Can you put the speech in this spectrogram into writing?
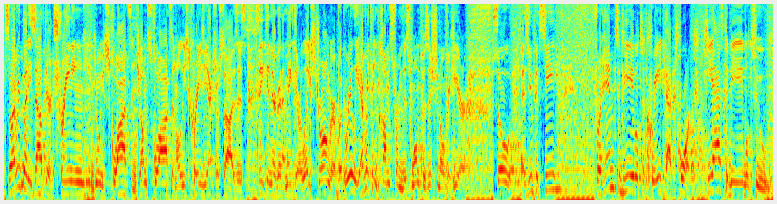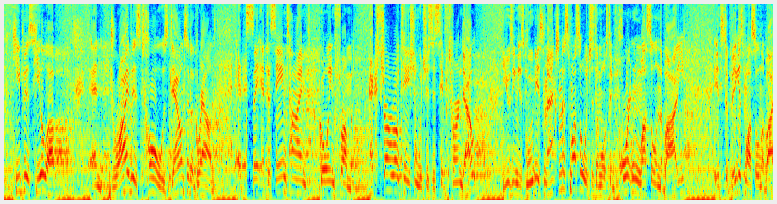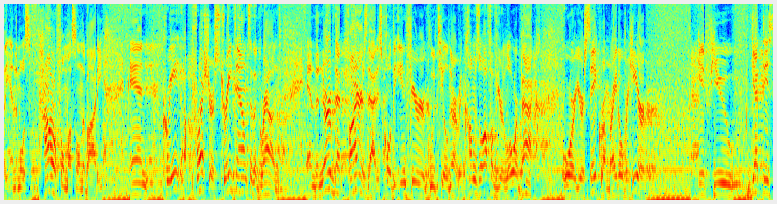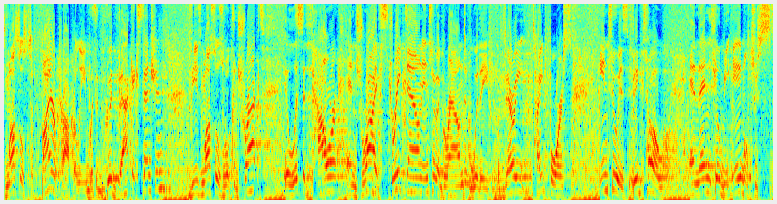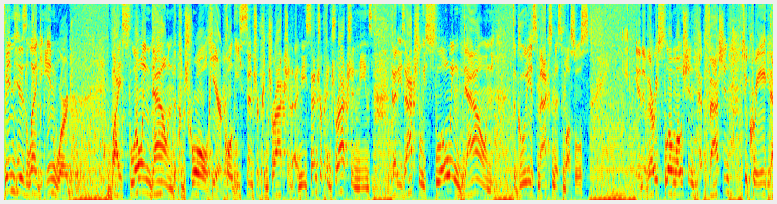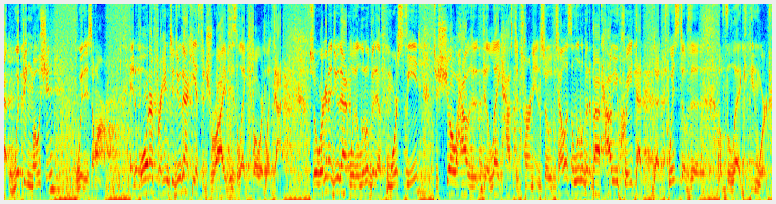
So everybody's out there training, doing squats and jump squats and all these crazy exercises, thinking they're gonna make their legs stronger, but really everything comes from this one position over here. So as you could see, for him to be able to create that torque, he has to be able to keep his heel up and drive his toes down to the ground at, at the same time going from external rotation, which is his hip turned out, using his gluteus maximus muscle, which is the most important muscle in the body. It's the biggest muscle in the body and the most powerful muscle in the body, and create a pressure straight down to the ground. And the nerve that fires that is called the inferior gluteal nerve. It comes off of your lower back or your sacrum right over here if you get these muscles to fire properly with a good back extension, these muscles will contract, elicit power, and drive straight down into the ground with a very tight force into his big toe, and then he'll be able to spin his leg inward by slowing down the control here called eccentric contraction. An eccentric contraction means that he's actually slowing down the gluteus maximus muscles in a very slow motion fashion to create that whipping motion with his arm. In order for him to do that, he has to drive his leg forward like that. So we're going to do that with a little bit of more speed to show how the, the leg has to turn in. So tell us a little bit about how you create that, that twist of the, of the leg inward.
